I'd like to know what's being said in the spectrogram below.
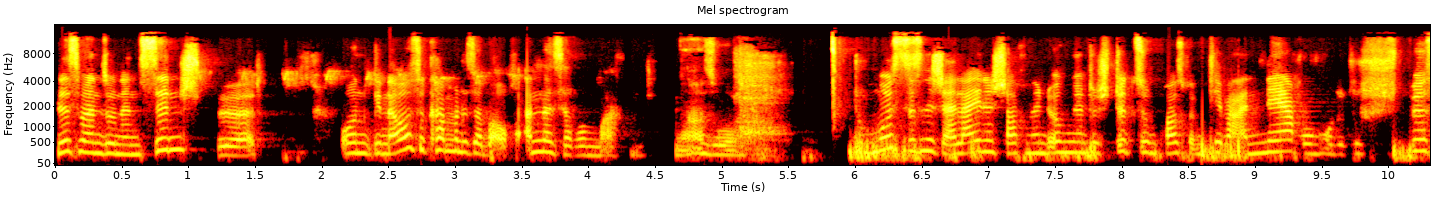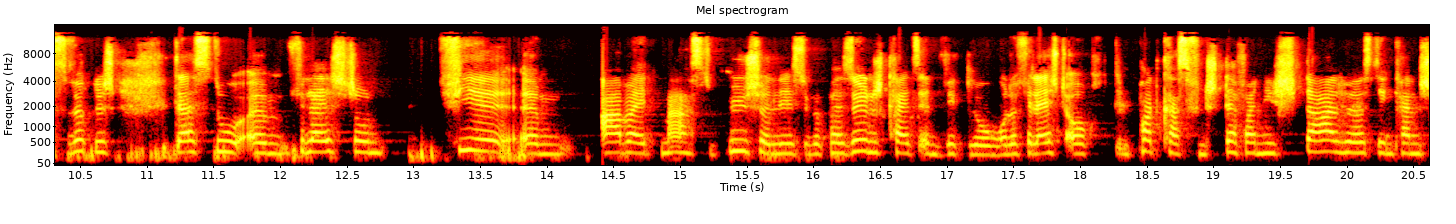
dass man so einen Sinn spürt. Und genauso kann man das aber auch andersherum machen. Also, du musst es nicht alleine schaffen, wenn du irgendwie Unterstützung brauchst beim Thema Ernährung oder du spürst wirklich, dass du ähm, vielleicht schon viel ähm, Arbeit machst, Bücher liest über Persönlichkeitsentwicklung oder vielleicht auch den Podcast von Stefanie Stahl hörst, den kann ich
